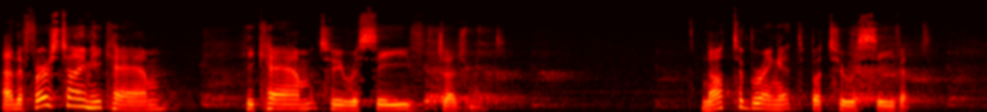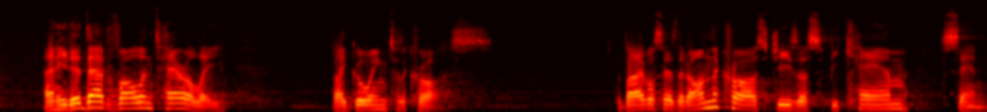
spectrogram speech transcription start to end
And the first time he came, he came to receive judgment. Not to bring it, but to receive it. And he did that voluntarily by going to the cross. The Bible says that on the cross, Jesus became sin.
